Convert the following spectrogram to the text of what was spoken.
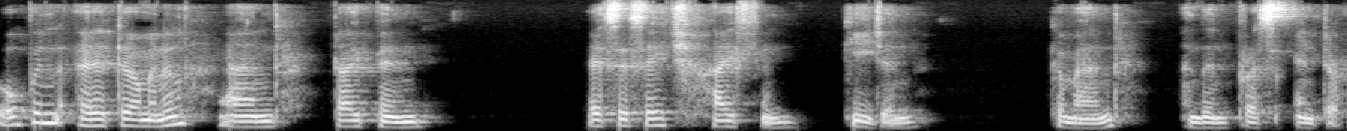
Open a terminal and type in ssh-keygen command and then press enter.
